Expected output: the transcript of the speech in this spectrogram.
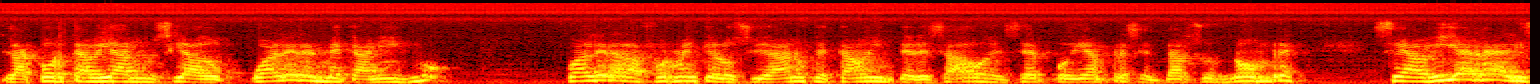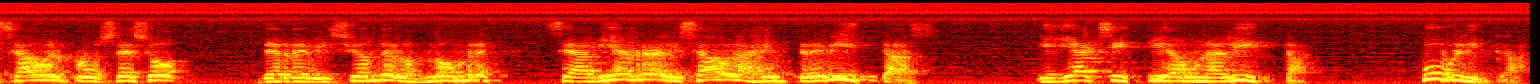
la Corte había anunciado cuál era el mecanismo, cuál era la forma en que los ciudadanos que estaban interesados en ser podían presentar sus nombres. Se había realizado el proceso de revisión de los nombres, se habían realizado las entrevistas y ya existía una lista pública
